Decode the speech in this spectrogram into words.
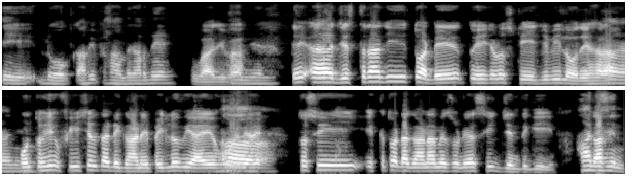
ਤੇ ਲੋਕ ਕਾਫੀ ਪਸੰਦ ਕਰਦੇ ਆ ਵਾਹ ਜੀ ਵਾਹ। ਤੇ ਜਿਸ ਤਰ੍ਹਾਂ ਜੀ ਤੁਹਾਡੇ ਤੁਸੀਂ ਚਲੋ ਸਟੇਜ ਵੀ ਲਾਉਂਦੇ ਸਾਰਾ। ਹੁਣ ਤੁਸੀਂ ਅਫੀਸ਼ੀਅਲ ਤੁਹਾਡੇ ਗਾਣੇ ਪਹਿਲੋਂ ਵੀ ਆਏ ਹੋਣਗੇ ਹਾਂ। ਤੁਸੀਂ ਇੱਕ ਤੁਹਾਡਾ ਗਾਣਾ ਮੈਂ ਸੁਣਿਆ ਸੀ ਜ਼ਿੰਦਗੀ। ਹਾਂਜੀ ਕਾਫੀ- ਸਿੰਘ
